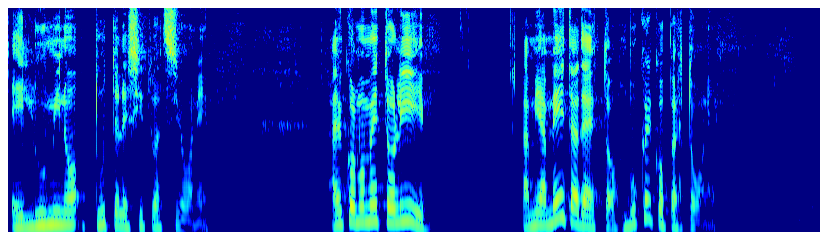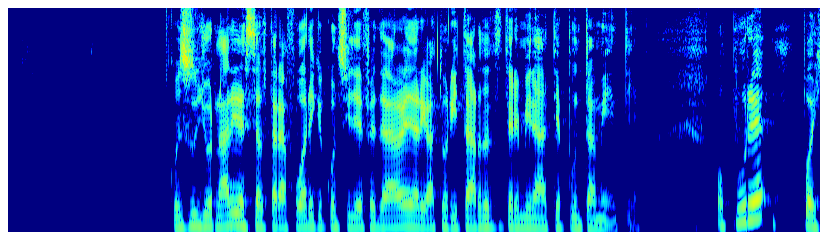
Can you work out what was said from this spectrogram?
e illumino tutte le situazioni. E in quel momento lì la mia mente ha detto, buca i copertoni. Così sui giornali salterà fuori che il Consiglio federale è arrivato in ritardo a determinati appuntamenti. Oppure puoi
